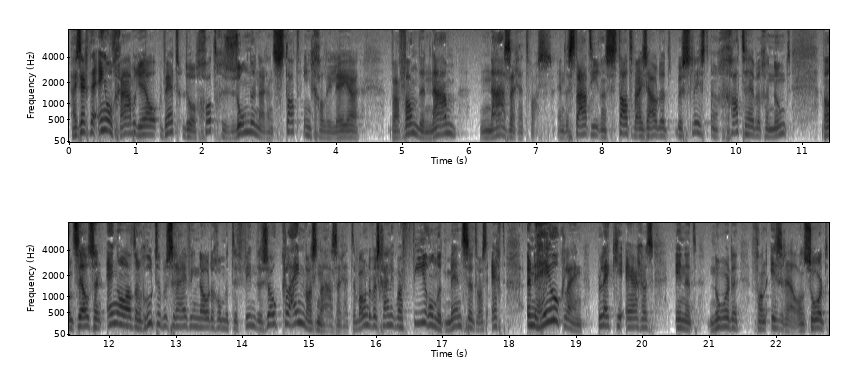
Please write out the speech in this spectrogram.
Hij zegt, de engel Gabriel werd door God gezonden naar een stad in Galilea, waarvan de naam Nazareth was. En er staat hier een stad, wij zouden het beslist een gat hebben genoemd. Want zelfs een engel had een routebeschrijving nodig om het te vinden. Zo klein was Nazareth. Er woonden waarschijnlijk maar 400 mensen. Het was echt een heel klein plekje ergens in het noorden van Israël. Een soort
